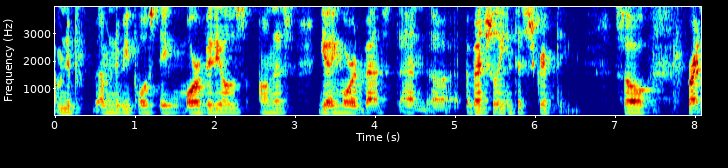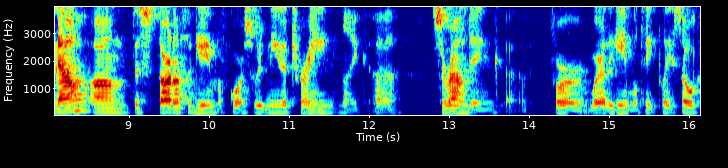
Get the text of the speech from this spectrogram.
I'm gonna I'm gonna be posting more videos on this, getting more advanced, and uh, eventually into scripting. So right now, um, to start off a game, of course, we'd need a terrain like uh, surrounding uh, for where the game will take place. So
